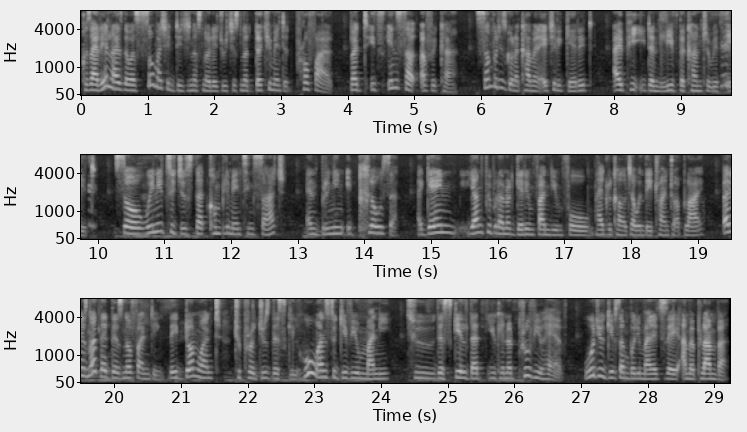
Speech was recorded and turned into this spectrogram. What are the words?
because I realized there was so much indigenous knowledge which is not documented, profiled, but it's in South Africa. Somebody's going to come and actually get it, IP it, and leave the country with it. So we need to just start complementing such and bringing it closer. Again, young people are not getting funding for agriculture when they're trying to apply. But it's not that there's no funding. They don't want to produce the skill. Who wants to give you money to the skill that you cannot prove you have? Would you give somebody money to say, I'm a plumber?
